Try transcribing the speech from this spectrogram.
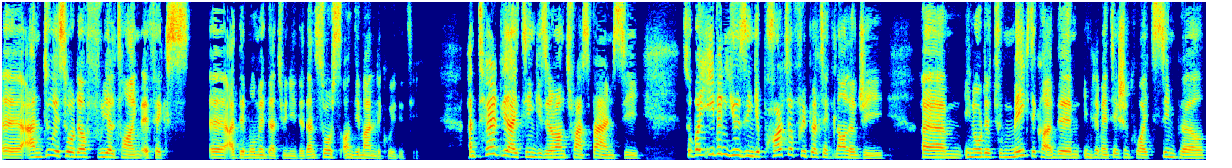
uh, and do a sort of real time FX uh, at the moment that you need it and source on demand liquidity. And thirdly, I think is around transparency. So by even using a part of Ripple technology um, in order to make the, the implementation quite simple,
